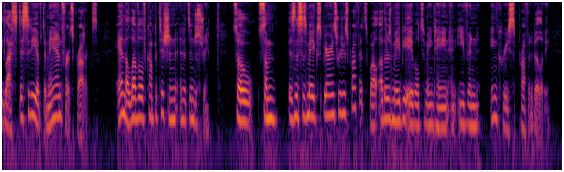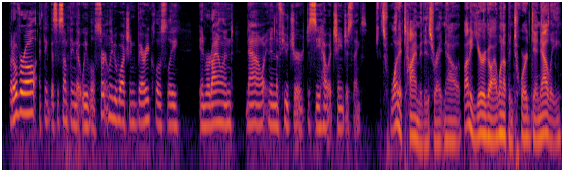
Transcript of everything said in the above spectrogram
elasticity of demand for its products, and the level of competition in its industry. So some businesses may experience reduced profits, while others may be able to maintain and even increase profitability. But overall, I think this is something that we will certainly be watching very closely in Rhode Island now and in the future to see how it changes things. It's what a time it is right now. About a year ago, I went up and toured Daniele,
